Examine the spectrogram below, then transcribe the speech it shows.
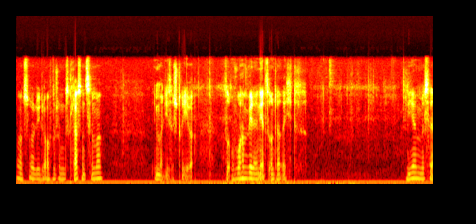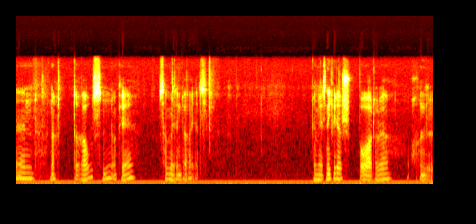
Achso, die laufen schon ins Klassenzimmer. Immer diese Streber. So, wo haben wir denn jetzt Unterricht? Wir müssen nach draußen. Okay. Was haben wir denn da jetzt? Wir haben jetzt nicht wieder Sport, oder? Och, nö.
